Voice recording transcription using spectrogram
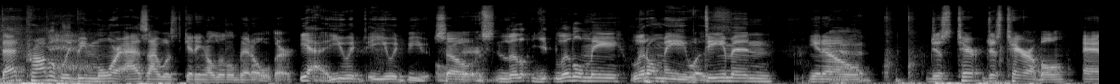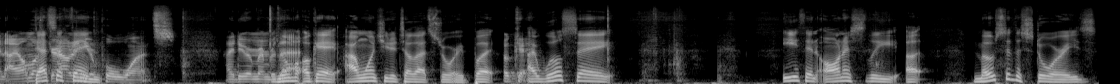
That'd probably be more as I was getting a little bit older. Yeah, you would you would be So little little me, little me was demon, you know, just ter- just terrible, and I almost That's drowned in your pool once. I do remember You'll- that. okay, I want you to tell that story, but Okay. I will say, Ethan, honestly, uh, most of the stories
